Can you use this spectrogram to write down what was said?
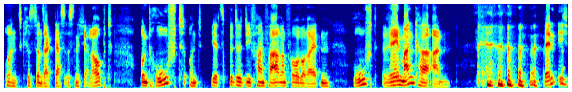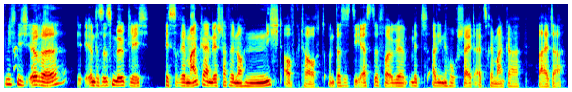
Und Christian sagt, das ist nicht erlaubt und ruft, und jetzt bitte die Fanfaren vorbereiten, ruft Remanka an. Wenn ich mich nicht irre, und das ist möglich, ist Remanka in der Staffel noch nicht aufgetaucht. Und das ist die erste Folge mit Aline Hochscheid als Remanka Walter.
